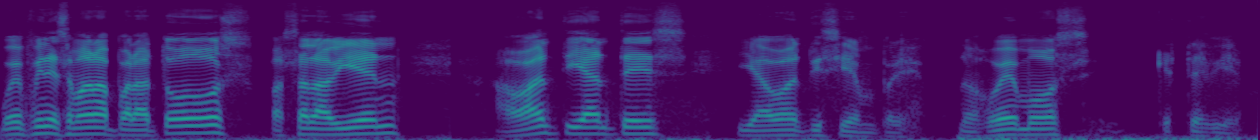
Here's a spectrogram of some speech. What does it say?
Buen fin de semana para todos, pasala bien. Avanti antes y avanti siempre. Nos vemos, que estés bien.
